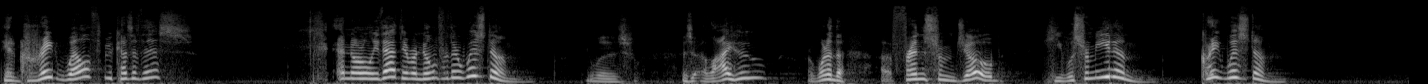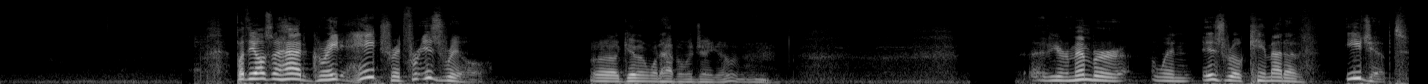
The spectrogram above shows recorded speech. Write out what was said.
They had great wealth because of this. And not only that, they were known for their wisdom. It was, was it Elihu or one of the uh, friends from Job? He was from Edom. Great wisdom. But they also had great hatred for Israel, uh, given what happened with Jacob. Mm. If you remember when Israel came out of Egypt,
